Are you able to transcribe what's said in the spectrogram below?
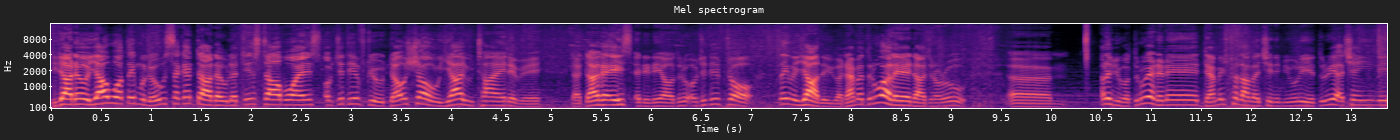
ဒီတာတွေကိုရောက်ဖို့သိမလို့ second target ကိုလည်း tin star boys objective တွေတောက်လျှောက်ကိုရယူထားရင်းနေပဲ ဒါ target ace အနေနဲ့ရောသူတို့ objective တော့သိမရသေးဘူးဗျဒါပေမဲ့သူတို့ကလည်းဒါကျွန်တော်တို့အမ်အဲ့လိုမျိုးပေါ့သူတို့ရဲ့နည်းနည်း damage ထွက်လာမဲ့အခြေအနေမျိုးတွေသူတို့ရဲ့အချိန်နေ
